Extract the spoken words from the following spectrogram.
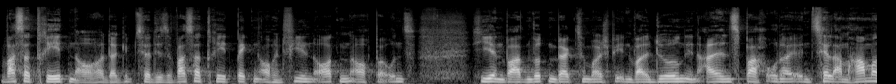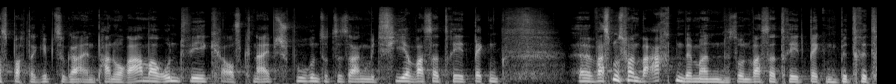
Wassertreten auch. Da gibt es ja diese Wassertretbecken auch in vielen Orten, auch bei uns hier in Baden-Württemberg zum Beispiel in Waldürn, in Allensbach oder in Zell am Hamersbach. Da gibt es sogar einen Panorama-Rundweg auf Kneipsspuren sozusagen mit vier Wassertretbecken. Äh, was muss man beachten, wenn man so ein Wassertretbecken betritt?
